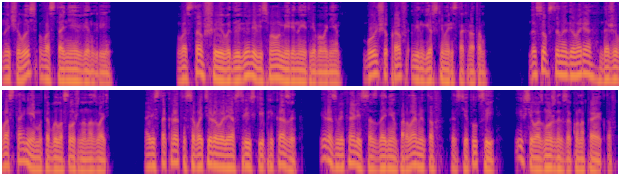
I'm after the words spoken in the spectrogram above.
Началось восстание в Венгрии. Восставшие выдвигали весьма умеренные требования. Больше прав венгерским аристократам. Да, собственно говоря, даже восстанием это было сложно назвать. Аристократы саботировали австрийские приказы и развлекались созданием парламентов, конституций и всевозможных законопроектов.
